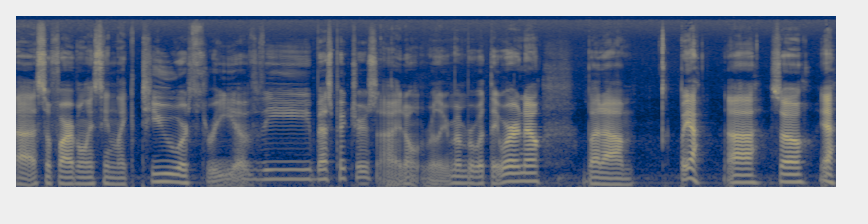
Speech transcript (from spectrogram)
Uh, so far, I've only seen like two or three of the best pictures. I don't really remember what they were now, but um, but yeah. Uh, so yeah.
